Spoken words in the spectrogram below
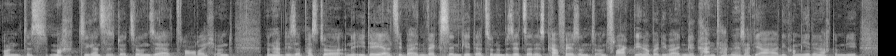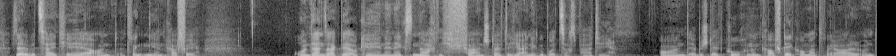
Und das macht die ganze Situation sehr traurig. Und dann hat dieser Pastor eine Idee, als die beiden weg sind, geht er zu einem Besitzer des Cafés und, und fragt ihn, ob er die beiden gekannt hat. Und er sagt, ja, die kommen jede Nacht um dieselbe Zeit hierher und trinken ihren Kaffee. Und dann sagt er, okay, in der nächsten Nacht, ich veranstalte hier eine Geburtstagsparty. Und er bestellt Kuchen und kauft Dekomaterial und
